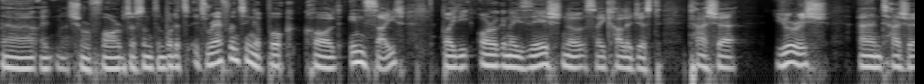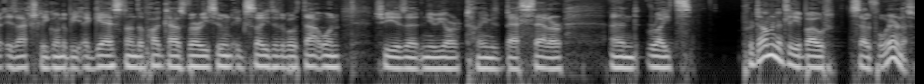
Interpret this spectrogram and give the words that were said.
uh, I'm not sure Forbes or something, but it's it's referencing a book called Insight by the organizational psychologist Tasha Eurich. And Tasha is actually going to be a guest on the podcast very soon. Excited about that one. She is a New York Times bestseller and writes predominantly about self awareness.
